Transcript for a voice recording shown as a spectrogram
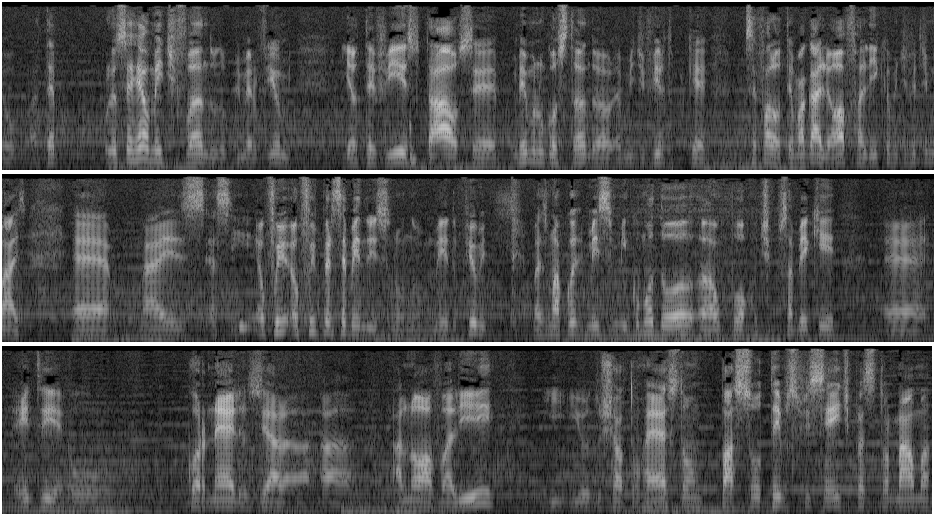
eu- até eu ser realmente fã do, do primeiro filme e eu ter visto tal, você, mesmo não gostando, eu, eu me divirto porque você falou tem uma galhofa ali que eu me divirto demais. É, mas assim, eu fui, eu fui percebendo isso no, no meio do filme, mas uma coisa me, me incomodou ah, um pouco, tipo saber que é, entre o Cornelius e a, a, a nova ali e, e o do Charlton Heston passou tempo suficiente para se tornar uma,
